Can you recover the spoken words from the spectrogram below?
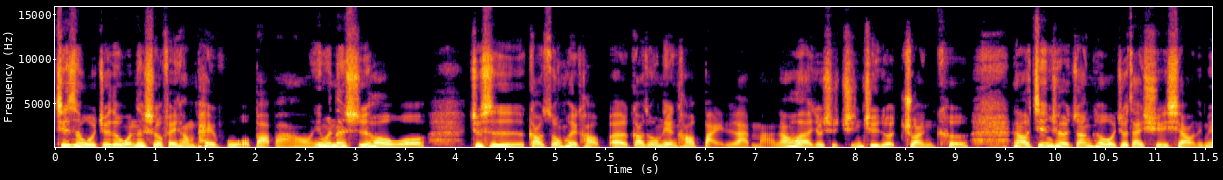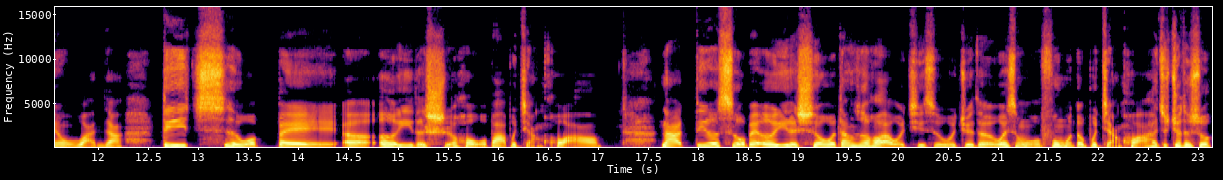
其实我觉得我那时候非常佩服我爸爸哦，因为那时候我就是高中会考呃高中联考摆烂嘛，然后后来就。进去的专科，然后进去的专科，我就在学校里面玩。这样，第一次我被呃恶意的时候，我爸不讲话哦。那第二次我被恶意的时候，我当时后来我其实我觉得，为什么我父母都不讲话？他就觉得说，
